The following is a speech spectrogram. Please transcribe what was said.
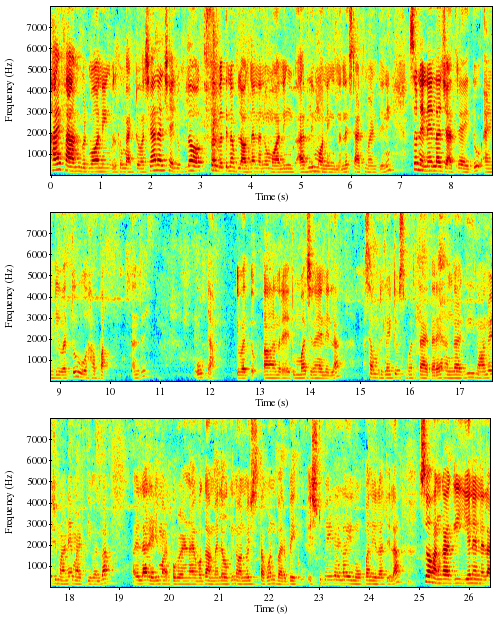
Hi fam good morning welcome back to our channel Shailu blog so ಇವತ್ತಿನ ಬ್ಲಾಗ್ನ ನಾನು ಮಾರ್ನಿಂಗ್ ಅರ್ಲಿ ಮಾರ್ನಿಂಗಿಂದನೇ ಸ್ಟಾರ್ಟ್ ಮಾಡ್ತೀನಿ. ಸೊ ನೆನ್ನೆ ಎಲ್ಲ ಜಾತ್ರೆ ಆಯಿತು. ಆ್ಯಂಡ್ ಇವತ್ತು ಹಬ್ಬ. ಅಂದರೆ ಊಟ ಇವತ್ತು. ಅಂದರೆ ತುಂಬ ಜನ ಏನಿಲ್ಲ. ಸಮ್ ರಿಲೇಟಿವ್ಸ್ ಬರ್ತಾ ಇದ್ದಾರೆ. ಹಾಗಾಗಿ ನಾನ್ ವೆಜ್ ಮಾಡೇ ಮಾಡ್ತೀವಲ್ವ? ಎಲ್ಲ ರೆಡಿ ಮಾಡ್ಕೊಬಿಡೋಣ ಇವಾಗ ಆಮೇಲೆ ಹೋಗಿ ನಾನ್ ವೆಜ್ ತೊಗೊಂಡು ಬರಬೇಕು. ಇಷ್ಟು ಬೇಗ ಎಲ್ಲ ಏನು ಓಪನ್ ಇರೋದಿಲ್ಲ. ಸೊ ಹಾಗಾಗಿ ಏನೇನೆಲ್ಲ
